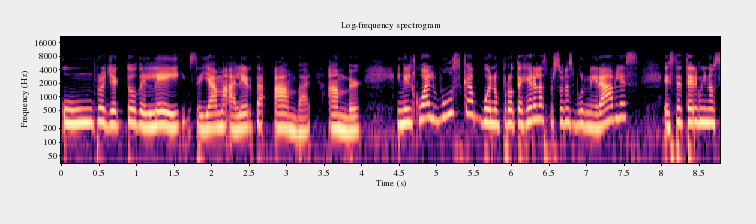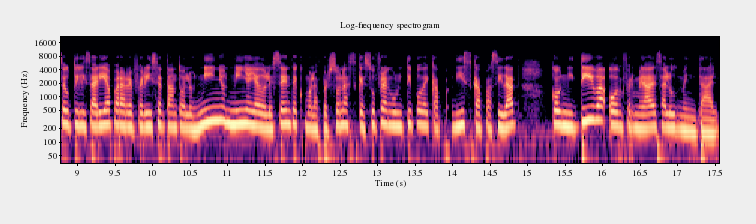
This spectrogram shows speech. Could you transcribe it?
un proyecto de ley, se llama Alerta Amber, Amber, en el cual busca, bueno, proteger a las personas vulnerables. Este término se utilizaría para referirse tanto a los niños, niñas y adolescentes como a las personas que sufren algún tipo de discapacidad cognitiva o enfermedad de salud mental.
